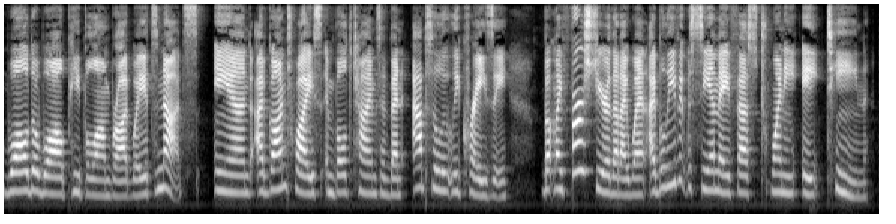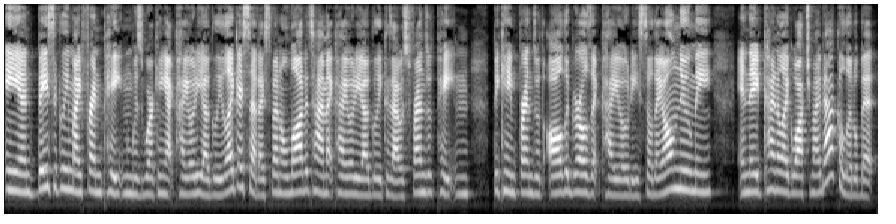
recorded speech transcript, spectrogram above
wall to wall people on Broadway. It's nuts. And I've gone twice, and both times have been absolutely crazy. But my first year that I went, I believe it was CMA Fest 2018. And basically, my friend Peyton was working at Coyote Ugly. Like I said, I spent a lot of time at Coyote Ugly because I was friends with Peyton, became friends with all the girls at Coyote, so they all knew me and they'd kind of like watch my back a little bit.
